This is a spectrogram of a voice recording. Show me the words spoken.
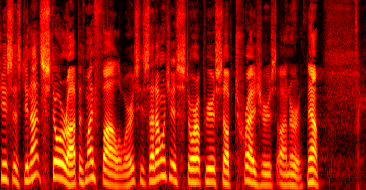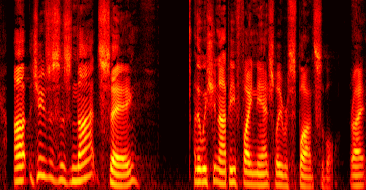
Jesus says, do not store up as my followers. He said, I want you to store up for yourself treasures on earth. Now, uh, Jesus is not saying that we should not be financially responsible, right?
